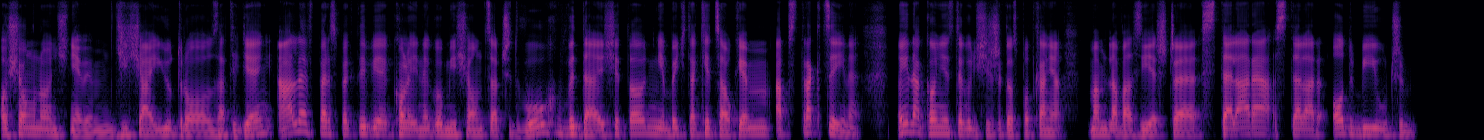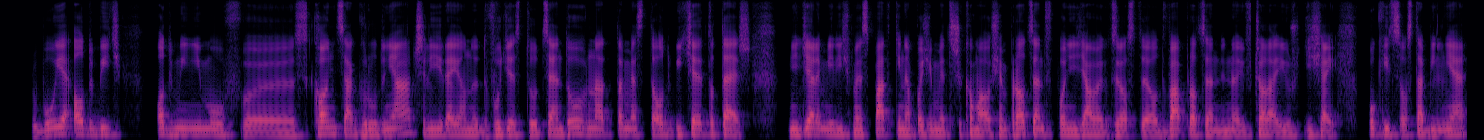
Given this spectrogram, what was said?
osiągnąć, nie wiem, dzisiaj, jutro, za tydzień, ale w perspektywie kolejnego miesiąca czy dwóch wydaje się to nie być takie całkiem abstrakcyjne. No i na koniec tego dzisiejszego spotkania mam dla Was jeszcze Stellara. Stellar odbił, czy próbuje odbić od minimów y, z końca grudnia, czyli rejon 20 centów, natomiast to odbicie to też w niedzielę mieliśmy spadki na poziomie 3,8%, w poniedziałek wzrosty o 2%, no i wczoraj już dzisiaj póki co stabilnie.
